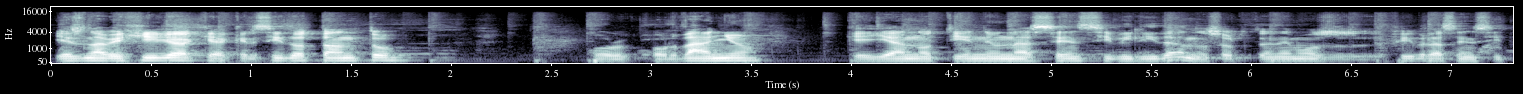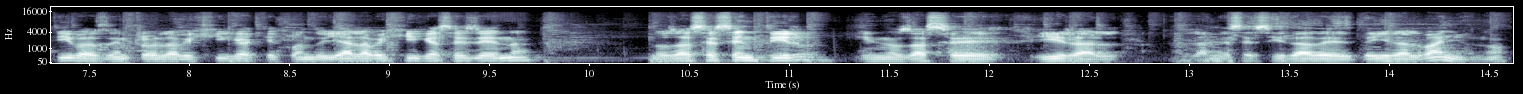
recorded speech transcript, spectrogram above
Y es una vejiga que ha crecido tanto por, por daño que ya no tiene una sensibilidad. Nosotros tenemos fibras sensitivas dentro de la vejiga que cuando ya la vejiga se llena, nos hace sentir y nos hace ir a la necesidad de, de ir al baño, ¿no?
